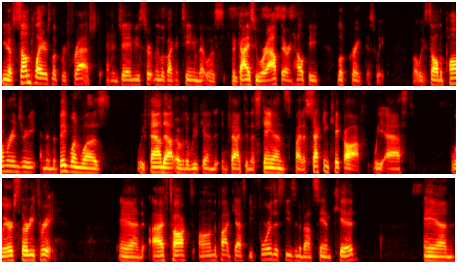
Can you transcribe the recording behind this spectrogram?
you know some players look refreshed and JMU certainly looked like a team that was the guys who were out there and healthy looked great this week. But we saw the Palmer injury and then the big one was we found out over the weekend in fact in the stands by the second kickoff we asked where's 33? And I've talked on the podcast before this season about Sam Kidd and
